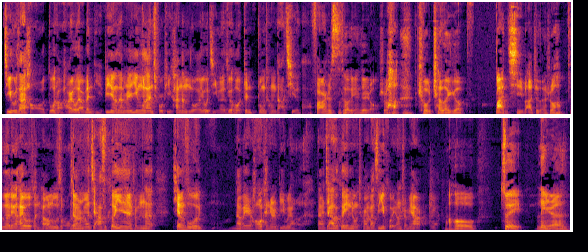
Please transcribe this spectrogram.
技术再好，多少还是有点问题。毕竟咱们这英格兰球痞看那么多，有几个最后真终成大器的啊？反而是斯特林这种，是吧？就成了一个。半气吧，只能说斯特林还有很长路走，像什么加斯科因啊什么的，天赋那韦世豪肯定是比不了的。但是加斯科因这种球员把自己毁成什么样了，对吧？然后最令人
